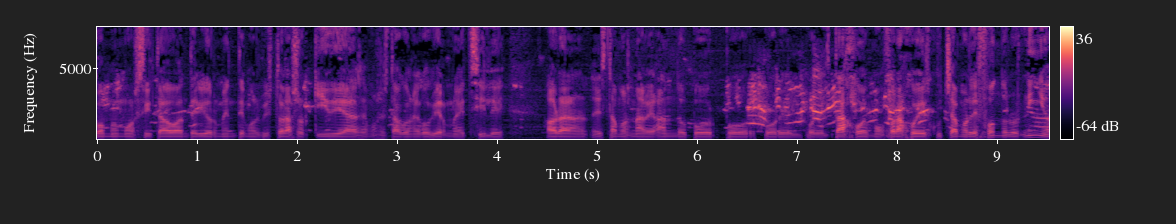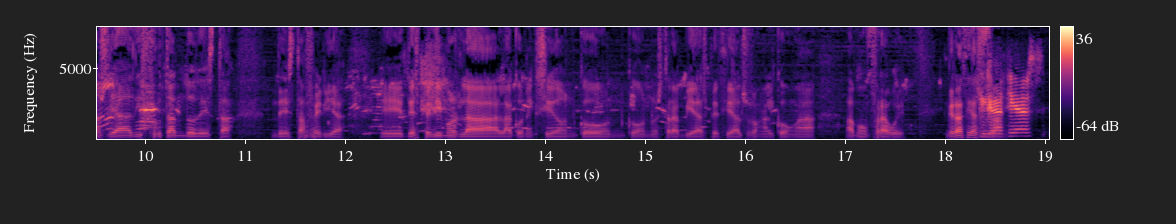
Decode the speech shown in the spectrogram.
como hemos citado anteriormente, hemos visto las orquídeas, hemos estado con el gobierno de Chile, ahora estamos navegando por, por, por, el, por el Tajo, en Monfragüe, escuchamos de fondo los niños ya disfrutando de esta, de esta feria. Eh, despedimos la, la conexión con, con, nuestra enviada especial, Susan Alcón, a, a Monfragüe. Gracias, Susan. Gracias.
